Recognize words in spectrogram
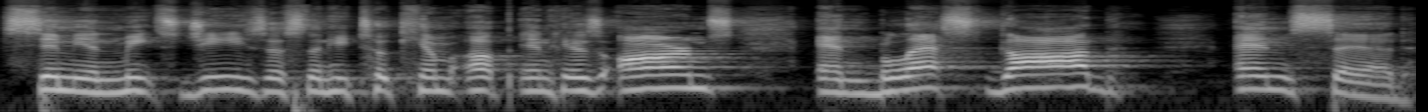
Simeon meets Jesus, then he took him up in his arms and blessed God and said,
